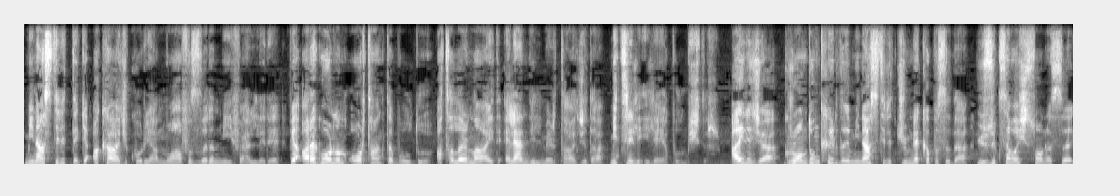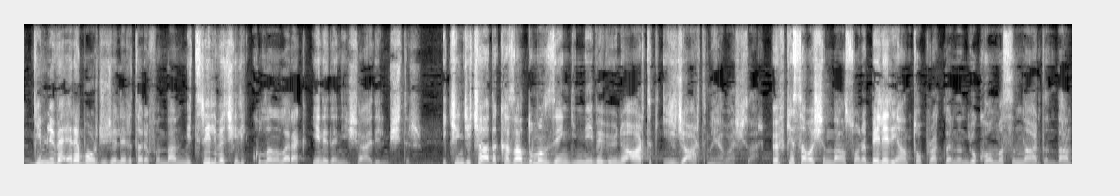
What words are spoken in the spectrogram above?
Minas Tirith'teki ak ağacı koruyan muhafızların miğferleri ve Aragorn'un Orthank'ta bulduğu atalarına ait Elendilmir tacı da mitril ile yapılmıştır. Ayrıca Grond'un kırdığı Minas Tirith cümle kapısı da Yüzük Savaşı sonrası Gimli ve Erebor cüceleri tarafından mitril ve çelik kullanılarak yeniden inşa edilmiştir. İkinci çağda Kazaddum'un zenginliği ve ünü artık iyice artmaya başlar. Öfke Savaşı'ndan sonra Beleriand topraklarının yok olmasının ardından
